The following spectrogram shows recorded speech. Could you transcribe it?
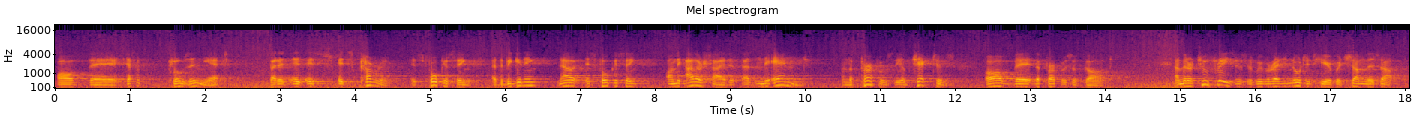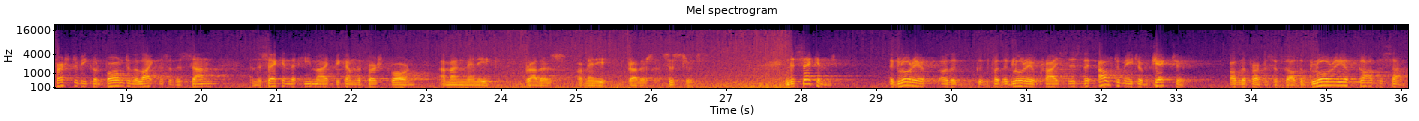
of the. It doesn't close in yet, but it, it, it's, it's covering, it's focusing at the beginning, now it's focusing on the other side, at, at the end, on the purpose, the objectives of the, the purpose of God. And there are two phrases that we've already noted here which sum this up. First, to be conformed to the likeness of his Son, and the second, that he might become the firstborn among many brothers or many brothers and sisters. And the second, the glory of, or the, for the glory of Christ is the ultimate objective of the purpose of God, the glory of God the Son.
